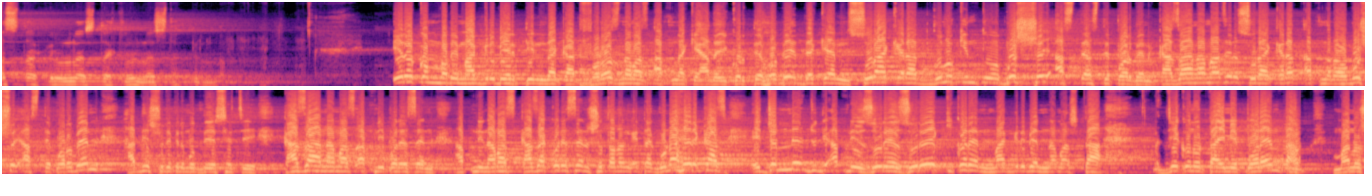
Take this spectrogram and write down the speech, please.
أستغفر الله أستغفر الله أستغفر الله এরকম ভাবে মাগরিবের তিন রাকাত ফরজ নামাজ আপনাকে আদায় করতে হবে। দেখেন, সুরা কেরাতগুলো কিন্তু অবশ্যই আস্তে আস্তে পড়বেন। কাজা নামাজের সুরা কেরাত আপনারা অবশ্যই আস্তে পড়বেন। হাদিস শরীফের মধ্যে এসেছে, কাজা নামাজ আপনি পড়েছেন, আপনি নামাজ কাজা করেছেন, সুতরাং এটা গুনাহের কাজ। এই জন্য যদি আপনি জোরে জোরে কি করেন, মাগরিবের নামাজটা যে কোনো টাইমে পড়েন তা মানুষ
